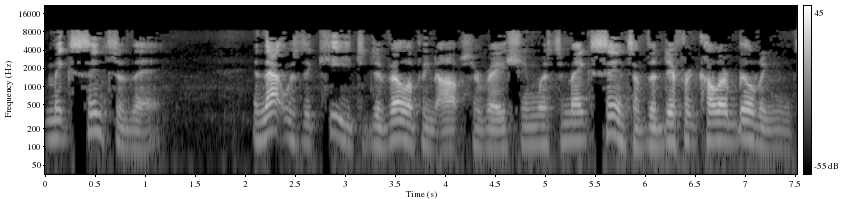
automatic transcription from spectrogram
make sense of that? And that was the key to developing observation was to make sense of the different color buildings.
